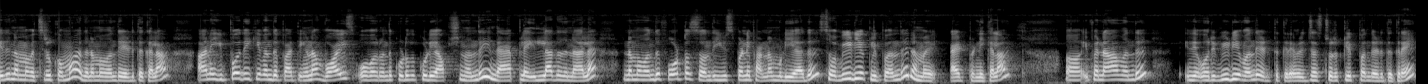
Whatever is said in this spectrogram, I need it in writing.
எது நம்ம வச்சுருக்கோமோ அதை நம்ம வந்து எடுத்துக்கலாம். ஆனால் இப்போதைக்கு வந்து பார்த்திங்கன்னா வாய்ஸ் ஓவர் வந்து கொடுக்கக்கூடிய ஆப்ஷன் வந்து இந்த ஆப்பில் இல்லாததுனால நம்ம வந்து ஃபோட்டோஸ் வந்து யூஸ் பண்ணி பண்ண முடியாது. ஸோ வீடியோ கிளிப் வந்து நம்ம ஆட் பண்ணிக்கலாம். இப்போ நான் வந்து இது ஒரு வீடியோ வந்து எடுத்துக்கிறேன். ஜஸ்ட் ஒரு கிளிப் வந்து எடுத்துக்கிறேன்.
